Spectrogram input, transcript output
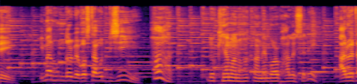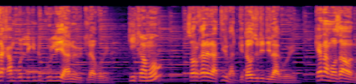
দেই ইমান সুন্দৰ ব্যৱস্থা কৰি দিছি। হয় হয়। দুখীয়া মানুহৰ কাৰণে বৰ ভাল হৈছে দেই। আৰু এটা কাম কৰিলে কিন্তু গুলি হান হৈ উঠলাগৈ কি কাম? অ' চৰকাৰে ৰাতিৰ ভাতকেইটাও যদি দিলাগৈ কেনা মজা হ'ল।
